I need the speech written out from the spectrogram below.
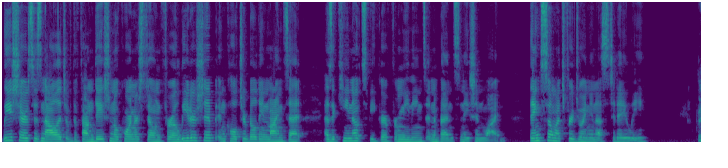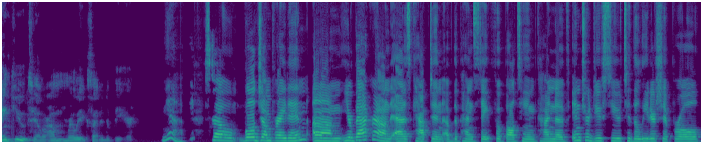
Lee shares his knowledge of the foundational cornerstone for a leadership and culture building mindset as a keynote speaker for meetings and events nationwide. Thanks so much for joining us today, Lee. Thank you, Taylor. I'm really excited to be here. Yeah. So we'll jump right in. Um, your background as captain of the Penn State football team kind of introduced you to the leadership role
